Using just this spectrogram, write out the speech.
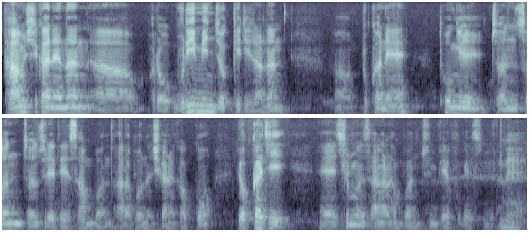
다음 시간에는 어, 바로 우리 민족끼리라는 어, 북한의 통일 전선 전술에 대해서 한번 알아보는 시간을 갖고 몇 가지 예, 질문 사항을 한번 준비해 보겠습니다. 네.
